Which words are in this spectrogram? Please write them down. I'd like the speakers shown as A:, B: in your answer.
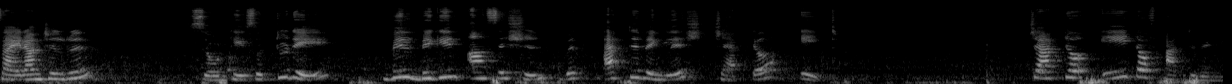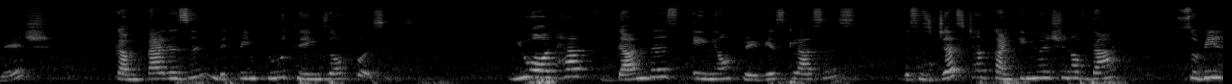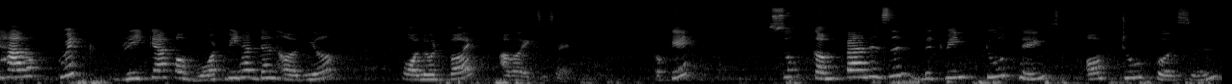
A: Sairam children. So, okay, so today we'll begin our session with Active English chapter 8. Chapter 8 of Active English Comparison between two things or persons. You all have done this in your previous classes. This is just a continuation of that. So, we'll have a quick recap of what we have done earlier followed by our exercises. Okay. So comparison between two things or two persons.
